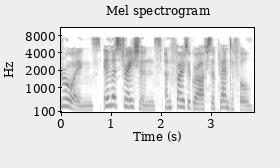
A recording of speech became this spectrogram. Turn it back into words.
Drawings, illustrations, and photographs are plentiful.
